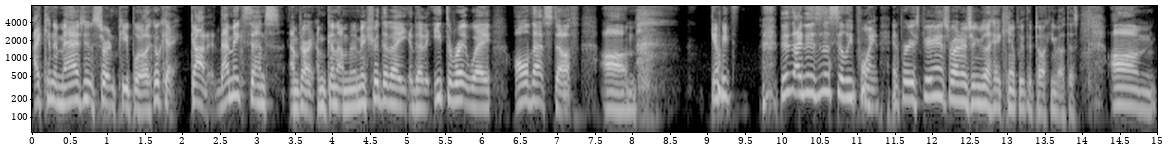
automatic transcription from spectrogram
I can imagine certain people are like, okay, got it. That makes sense. I'm right. I'm gonna I'm gonna make sure that I that I eat the right way, all that stuff. Um can we this I, this is a silly point, and for experienced runners, you're gonna be like, I can't believe they're talking about this. Um,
